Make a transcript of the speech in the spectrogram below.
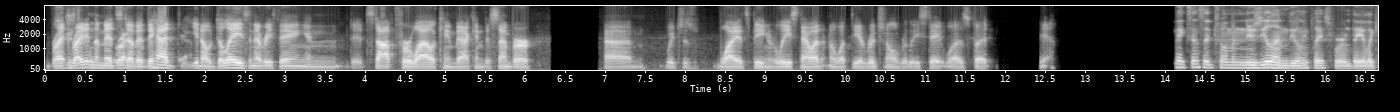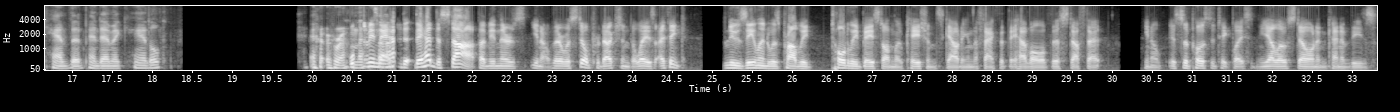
right, right in the midst right- of it. They had, yeah. you know, delays and everything, and it stopped for a while. It came back in December, um, which is why it's being released now. I don't know what the original release date was, but yeah. Makes sense they'd film in New Zealand, the only place where they like had the pandemic handled. Around that I mean, they had to, they had to stop. I mean, there's you know there was still production delays. I think New Zealand was probably totally based on location scouting and the fact that they have all of this stuff that you know is supposed to take place in Yellowstone and kind of these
